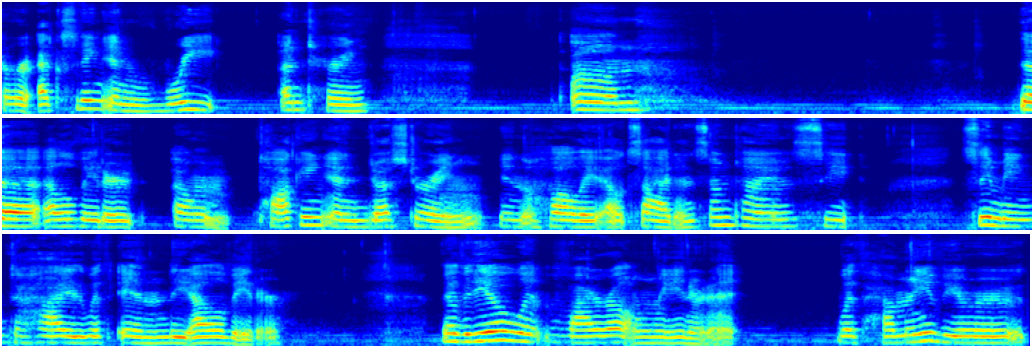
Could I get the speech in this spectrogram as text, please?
or exiting and re entering um the elevator um talking and gesturing in the hallway outside and sometimes see, seeming to hide within the elevator. The video went viral on the internet, with how many viewer,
